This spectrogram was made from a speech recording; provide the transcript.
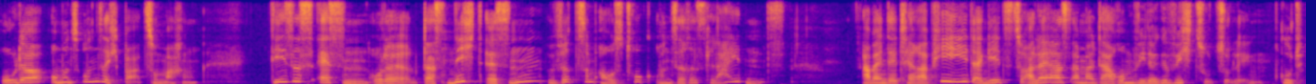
oder um uns unsichtbar zu machen. Dieses Essen oder das Nichtessen wird zum Ausdruck unseres Leidens. Aber in der Therapie, da geht es zuallererst einmal darum, wieder Gewicht zuzulegen. Gut,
